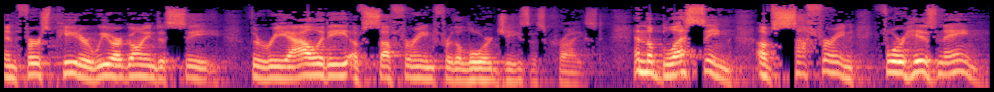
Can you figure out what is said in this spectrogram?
in 1 Peter, we are going to see the reality of suffering for the Lord Jesus Christ and the blessing of suffering for his name.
